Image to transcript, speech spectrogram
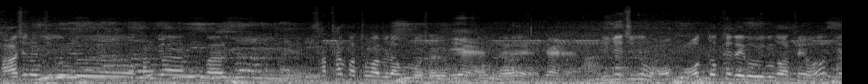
사실은 지금 그 황교안과 이 사탄파 통합이라고 뭐 저희가 예. 했는데 네네. 이게 지금 어, 떻게 되고 있는 것 같아요? 이게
